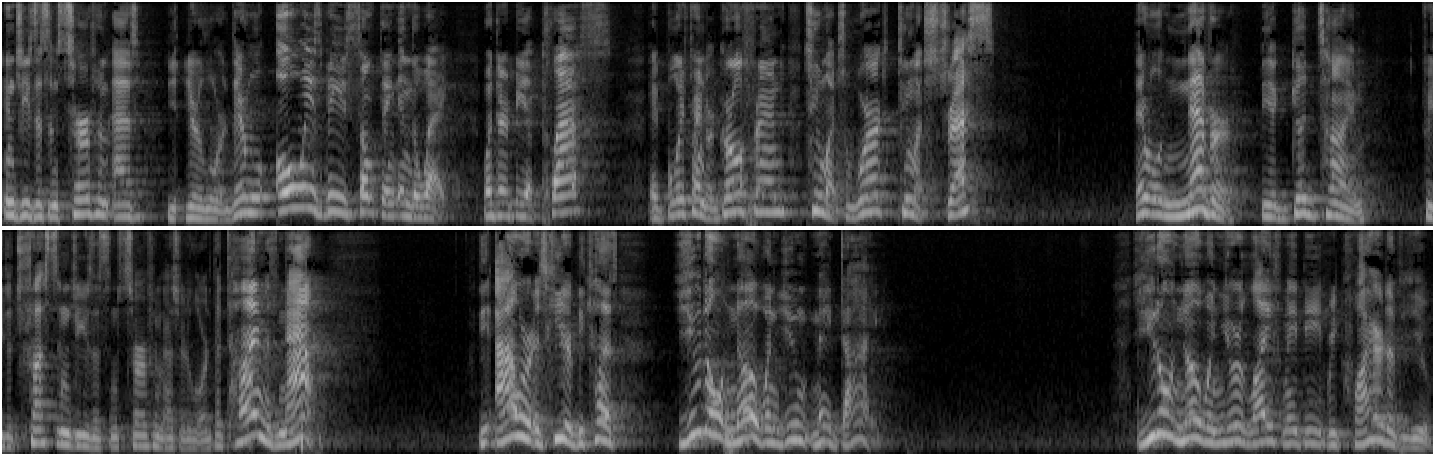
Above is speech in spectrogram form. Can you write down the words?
in Jesus and serve Him as your Lord. There will always be something in the way, whether it be a class, a boyfriend or girlfriend, too much work, too much stress. There will never be a good time for you to trust in Jesus and serve Him as your Lord. The time is now. The hour is here because you don't know when you may die. You don't know when your life may be required of you,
